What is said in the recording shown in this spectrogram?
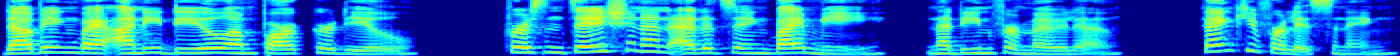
Dubbing by Ani Deal and Parker Deal. Presentation and editing by me, Nadine Vermeulen. Thank you for listening.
